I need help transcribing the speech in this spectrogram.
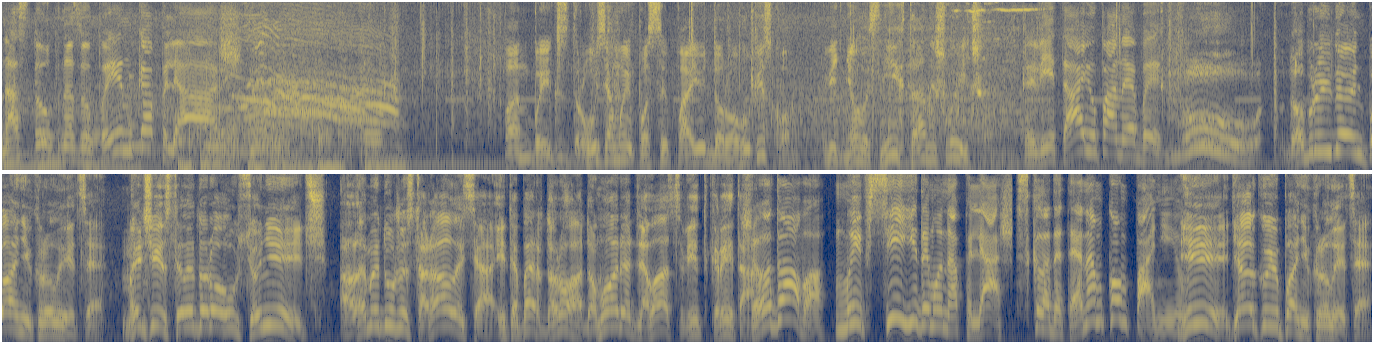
Наступна зупинка пляж. Пан Бик з друзями посипають дорогу піском. Від нього сніг тане швидше. Вітаю, пане бик. У, добрий день, пані кролице. Ми чистили дорогу всю ніч, але ми дуже старалися, і тепер дорога до моря для вас відкрита. Чудово! Ми всі їдемо на пляж. Складете нам компанію. Ні, дякую, пані кролице.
